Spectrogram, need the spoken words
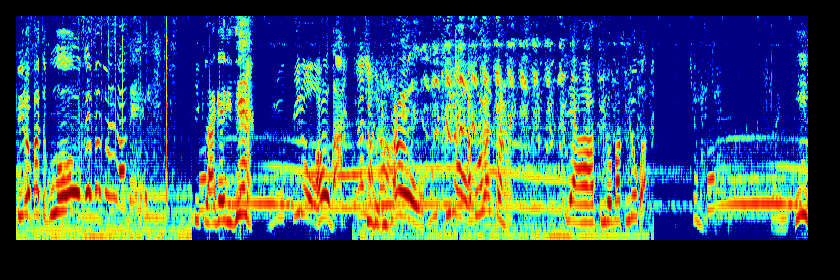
પીરોબા તો કુ કરતા મારા દે બીક લાગે રી છે હું પીરો આવો બા એ લાદા, આવો હું પીરો આ બોલો ને પણ લ્યા પીરોબા પીરોબા કેમ ઈ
